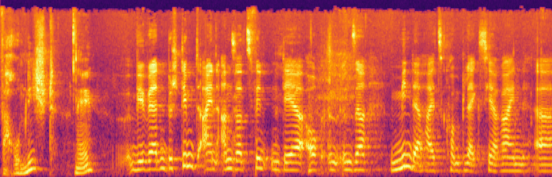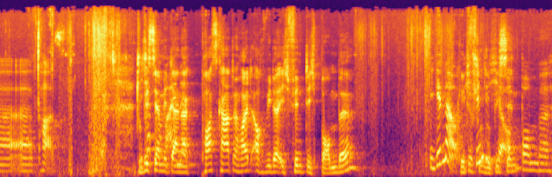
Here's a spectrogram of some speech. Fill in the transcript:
Warum nicht? Nee? Wir werden bestimmt einen Ansatz finden, der auch in unser Minderheitskomplex hier rein äh, äh, passt. Du bist ja mit deiner eine- Podcast heute auch wieder Ich finde dich Bombe. Genau, Geht ich finde so ich ja auch Bombe.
